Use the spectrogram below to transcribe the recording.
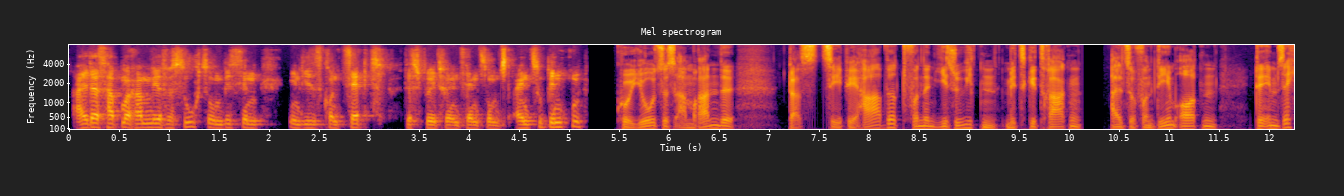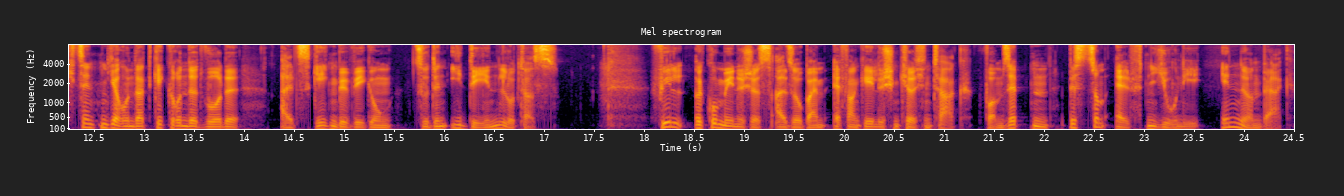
All das haben wir versucht, so ein bisschen in dieses Konzept des spirituellen Zentrums einzubinden. Kurioses am Rande, das CPH wird von den Jesuiten mitgetragen, also von dem Orden, der im 16. Jahrhundert gegründet wurde, als Gegenbewegung zu den Ideen Luthers. Viel Ökumenisches also beim Evangelischen Kirchentag vom 7. bis zum 11. Juni in Nürnberg.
